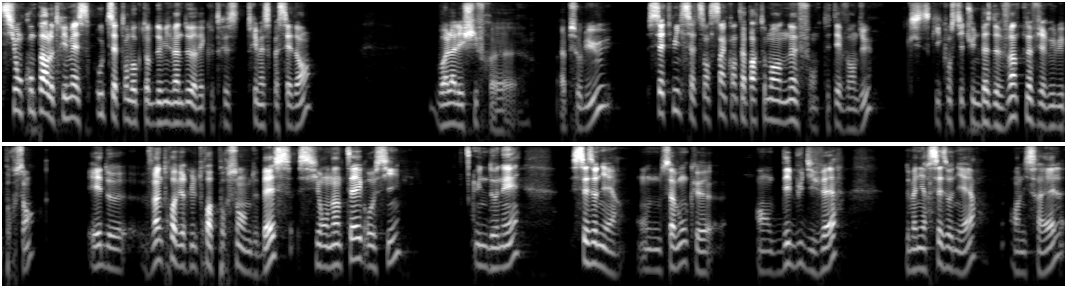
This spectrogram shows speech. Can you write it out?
si on compare le trimestre août, septembre, octobre 2022 avec le trimestre précédent, voilà les chiffres euh, absolus. 7750 appartements neufs ont été vendus, ce qui constitue une baisse de 29,8% et de 23,3% de baisse si on intègre aussi une donnée saisonnière. nous savons que en début d'hiver, de manière saisonnière, en Israël,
